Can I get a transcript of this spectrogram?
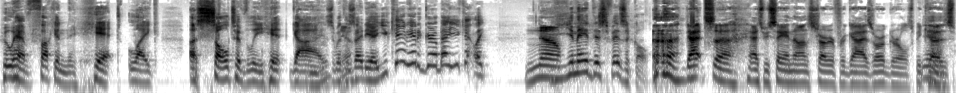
who have fucking hit like assaultively hit guys mm-hmm. with this idea. You can't hit a girl back. You can't like. No, You made this physical. that's uh, as we say a non-starter for guys or girls because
